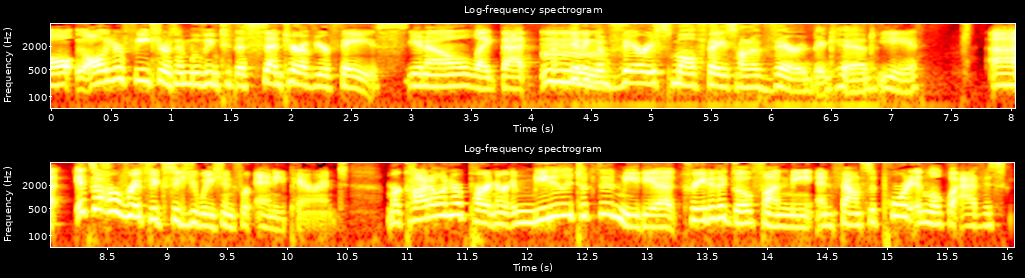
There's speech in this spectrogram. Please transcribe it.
all all your features are moving to the center of your face, you know, like that. mm, I'm getting a very small face on a very big head. yeah. Uh, it's a horrific situation for any parent. Mercado and her partner immediately took to the media, created a GoFundMe, and found support in local advoc-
